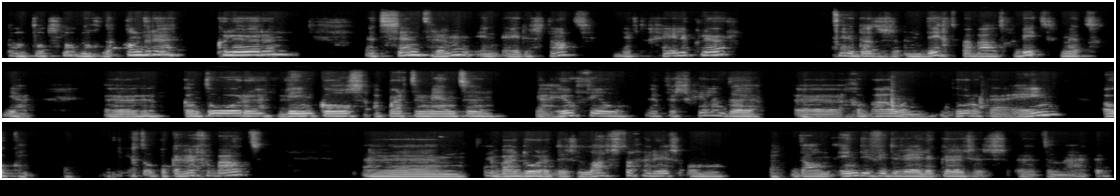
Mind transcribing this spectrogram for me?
Dan tot slot nog de andere kleuren. Het centrum in Ede-stad heeft de gele kleur. Dat is een dicht bebouwd gebied met ja, uh, kantoren, winkels, appartementen. Ja, heel veel uh, verschillende uh, gebouwen door elkaar heen. Ook dicht op elkaar gebouwd. Ehm, waardoor het dus lastiger is om dan individuele keuzes te maken.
